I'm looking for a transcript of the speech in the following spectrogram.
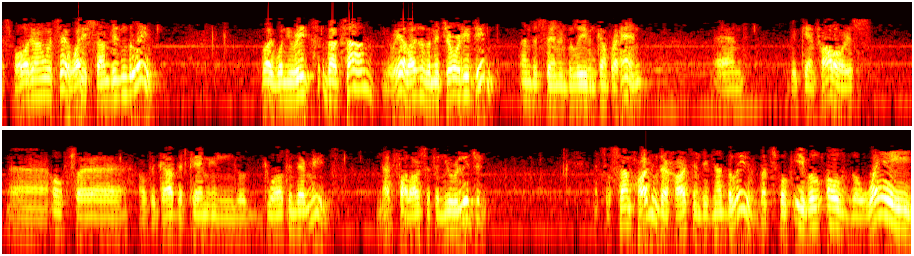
as Paul again would say, what if some didn't believe? Well, when you read about some, you realize that the majority didn't understand and believe and comprehend, and became followers uh, of uh, of the God that came and dwelt in their midst, not followers of a new religion. And so some hardened their hearts and did not believe, but spoke evil of the way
